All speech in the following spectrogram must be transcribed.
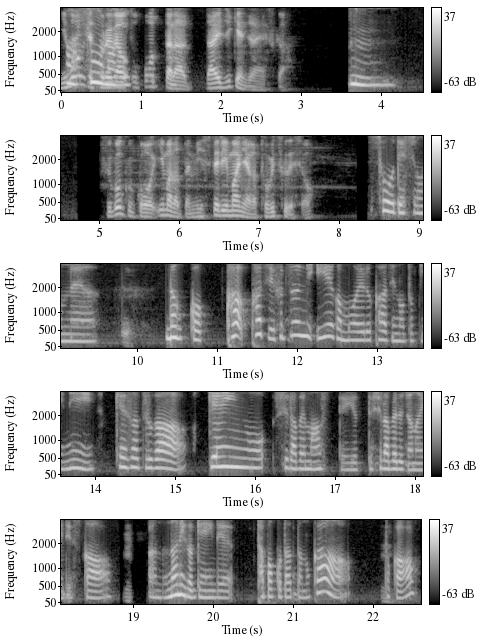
日本でそれが起こったら大事件じゃないですか。うん。すごくこう、今だったらミステリーマニアが飛びつくでしょ？そうですよね。なんか、か、火事、普通に家が燃える火事の時に、警察が原因を調べますって言って調べるじゃないですか。うんあの、何が原因でタバコだったのか、とか、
